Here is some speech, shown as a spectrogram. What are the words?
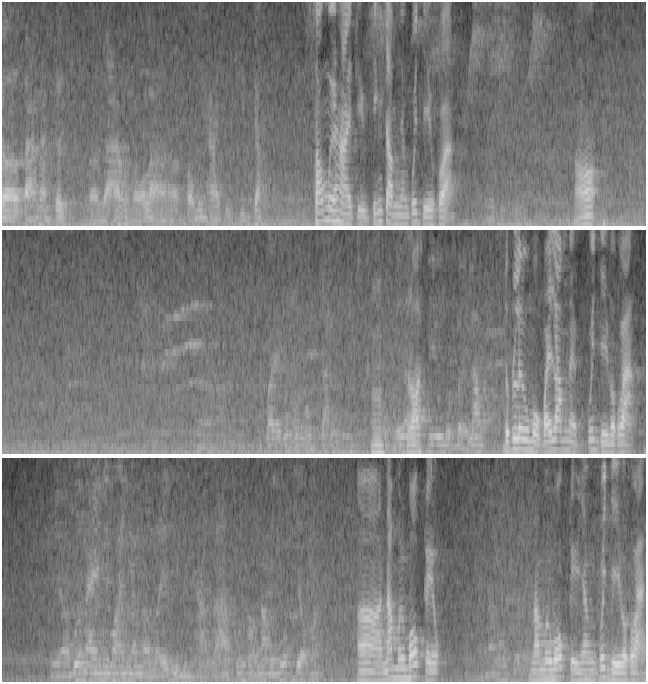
uh, 8 ngàn cây và giá của nó là 62 triệu 900 62 triệu 900 nha quý chị và các bạn. Đó Đây có con màu trắng. Ừ. Rồi. Bill 175 W175 này quý anh chị và các bạn. Thì à, bữa nay nếu mà anh em nào lấy thì mình hạ giá xuống còn 51 triệu thôi. À, 51 triệu. 51 triệu 51 triệu nha quý anh chị và các bạn.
